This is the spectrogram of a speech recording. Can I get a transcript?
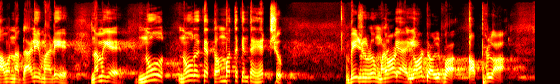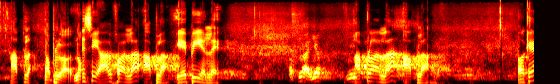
ಅವನ್ನು ದಾಳಿ ಮಾಡಿ ನಮಗೆ ನೂ ನೂರಕ್ಕೆ ತೊಂಬತ್ತಕ್ಕಿಂತ ಹೆಚ್ಚು ಬೀಜಗಳು ಮೊಳಕೆ ಆಗಿ ಅಪ್ಲ. ಅಪ್ಲ. ಆಪ್ಲ ಸಿ ಆಲ್ಫಾ ಅಲ್ಲ ಆಪ್ಲ ಎ ಪಿ ಎಲ್ ಎ ಅಪ್ಲ ಅಲ್ಲ ಆಪ್ಲ ಓಕೆ?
